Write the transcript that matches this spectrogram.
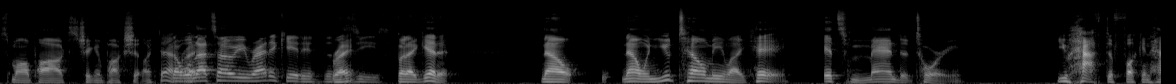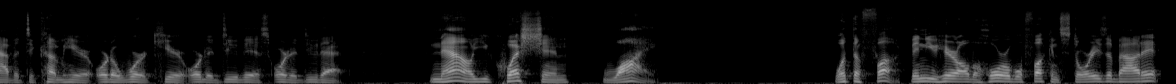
smallpox, chickenpox, shit like that. No, well, that's how he eradicated the right? disease. But I get it. Now, now when you tell me like, "Hey, it's mandatory. You have to fucking have it to come here or to work here or to do this or to do that." Now you question why. What the fuck? Then you hear all the horrible fucking stories about it.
